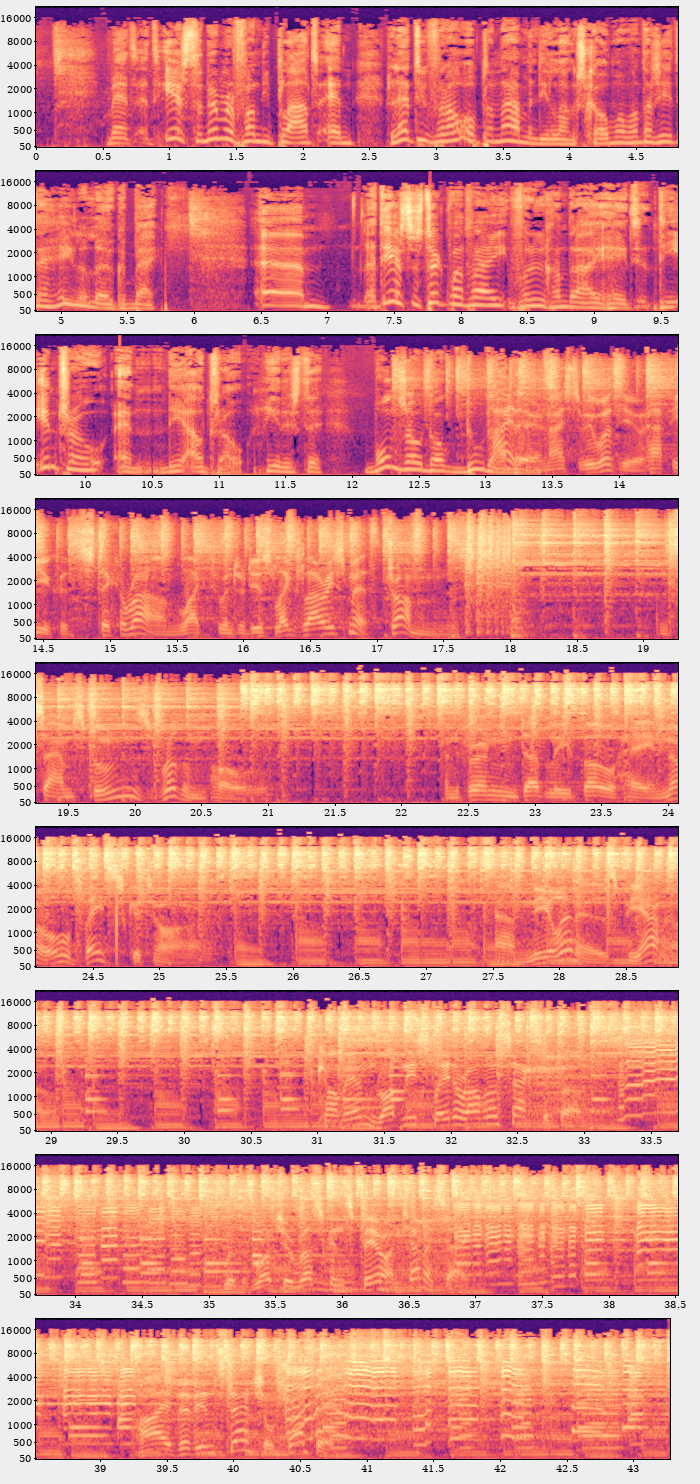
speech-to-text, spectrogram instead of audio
Met het eerste nummer van die plaat. En let u vooral op de namen die langskomen. Want daar zitten hele leuke bij. Um, het eerste stuk wat wij voor u gaan draaien heet The Intro en The Outro. Hier is de Bonzo Dog Doodah Hi there, nice to be with you. Happy you could stick around. Like to introduce Legs Larry Smith, drums. And Sam Spoon's rhythm pole. And Vern Dudley Bohay Noel, bass guitar. And Neil Innes, piano. Come in, Rodney Slater, alto saxophone. With Roger Ruskin Spear on tenor sax. Hi, Vivian Stanchel, trumpet.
